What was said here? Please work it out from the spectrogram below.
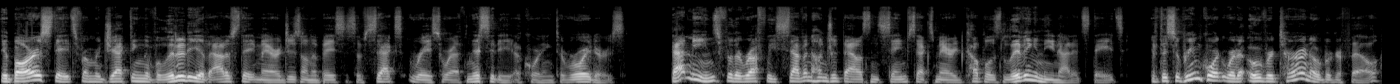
It bars states from rejecting the validity of out of state marriages on the basis of sex, race, or ethnicity, according to Reuters. That means for the roughly 700,000 same sex married couples living in the United States, If the Supreme Court were to overturn Obergefell,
